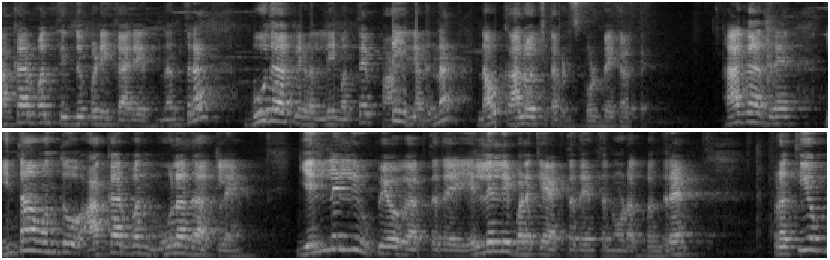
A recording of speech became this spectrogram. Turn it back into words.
ಆಕಾರ ಬಂದ್ ತಿದ್ದುಪಡಿ ಕಾರ್ಯದ ನಂತರ ಭೂ ದಾಖಲೆಗಳಲ್ಲಿ ಮತ್ತೆ ಅದನ್ನ ನಾವು ಕಾಲೋಚಿತಪಡಿಸಿಕೊಳ್ಬೇಕಾಗುತ್ತೆ. ಹಾಗಾದ್ರೆ ಇಂತಹ ಒಂದು ಆಕಾರ ಬಂದ್ ಮೂಲ ದಾಖಲೆ ಎಲ್ಲೆಲ್ಲಿ ಉಪಯೋಗ ಆಗ್ತದೆ, ಎಲ್ಲೆಲ್ಲಿ ಬಳಕೆ ಆಗ್ತದೆ ಅಂತ ನೋಡಕ್ ಬಂದ್ರೆ ಪ್ರತಿಯೊಬ್ಬ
